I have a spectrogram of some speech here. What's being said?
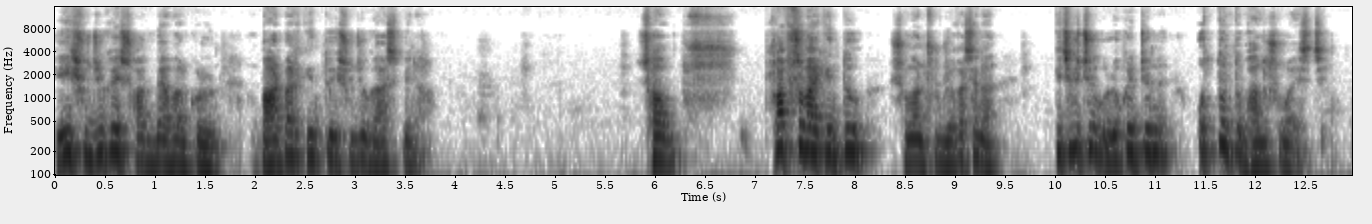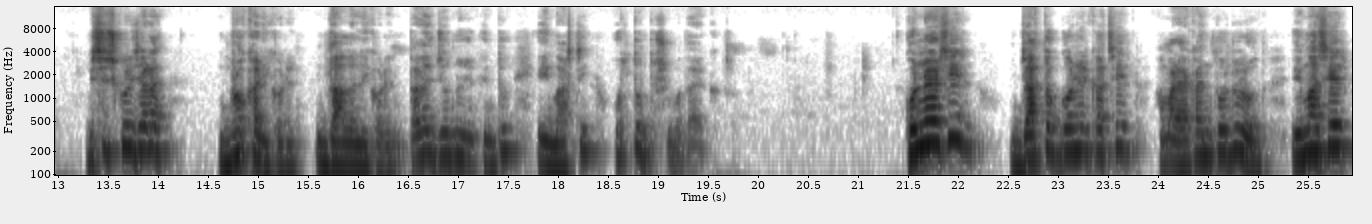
এই সুযোগে সদ্ব্যবহার করুন। বারবার কিন্তু এই সুযোগ আসবে না। সব সব সময় কিন্তু সমান সুযোগ আসে না। কিছু কিছু লোকের জন্য অত্যন্ত ভালো সময় এসছে। বিশেষ করে যারা ব্রোকারি করেন, দালালি করেন, তাদের জন্য কিন্তু এই মাসটি অত্যন্ত শুভদায়ক। কন্যা রাশির জাতকগণের কাছে আমার একান্ত অনুরোধ, এ মাসের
